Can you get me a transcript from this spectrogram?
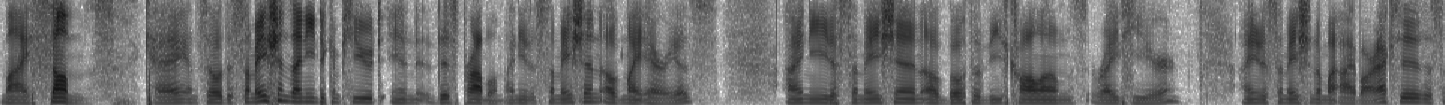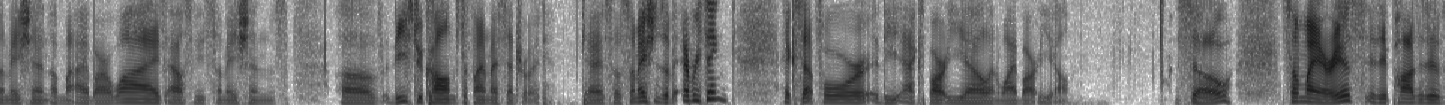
my sums, okay? And so the summations I need to compute in this problem, I need a summation of my areas. I need a summation of both of these columns right here. I need a summation of my I bar x's, a summation of my I bar y's. I also need summations of these two columns to find my centroid. Okay, so summations of everything except for the x bar EL and y bar EL. So some of my areas is a positive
